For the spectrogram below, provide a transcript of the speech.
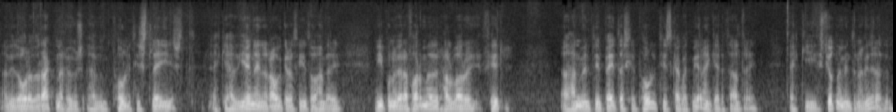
að við Ólafur Ragnar höfum, höfum pólitísk slegist. Ekki hafði ég neinar ávíkjör af því þó hann veri nýbúin að vera formaður halv áru fyrr að hann myndi beita sér pólitísk akkvæmt mér, hann gerir það aldrei ekki í stjórnarmynduna viðræðum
